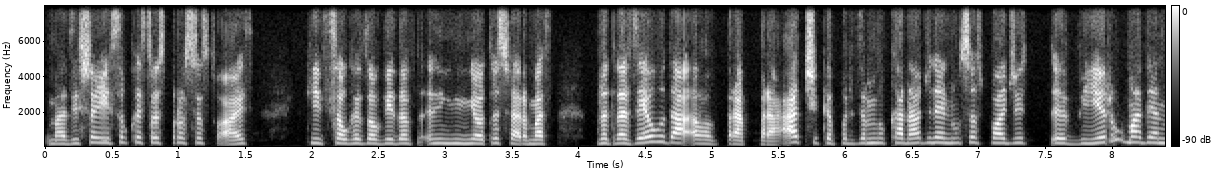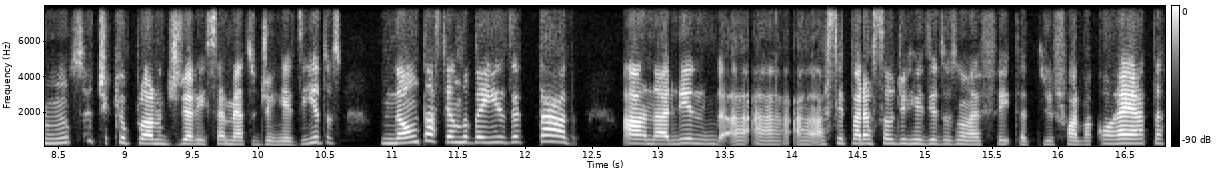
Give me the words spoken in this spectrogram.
mas isso aí são questões processuais que são resolvidas em outra esfera. Mas para trazer para a prática, por exemplo, no canal de denúncias pode eh, vir uma denúncia de que o plano de gerenciamento de resíduos não está sendo bem executado. Ah, a, a- a separação de resíduos não é feita de forma correta,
